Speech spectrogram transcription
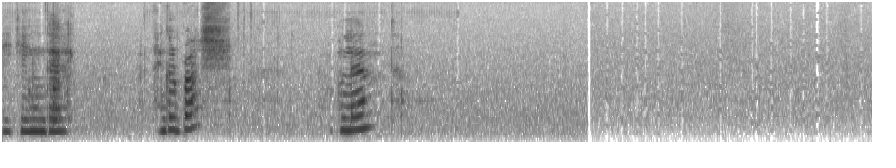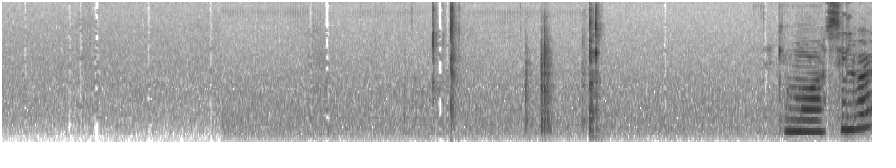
taking the angle brush blend. Taking more silver.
